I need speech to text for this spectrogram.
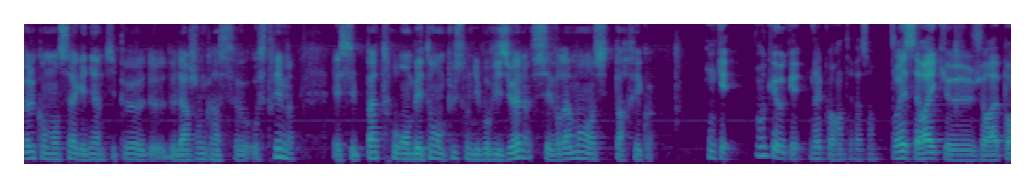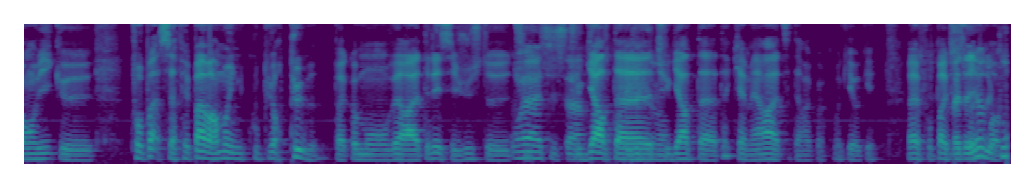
veulent commencer à gagner un petit peu de, de l'argent grâce au stream, et c'est pas trop embêtant en plus au niveau visuel, c'est vraiment un site parfait quoi. Ok, ok, ok, d'accord, intéressant. Ouais, c'est vrai que j'aurais pas envie que. Faut pas, ça fait pas vraiment une coupure pub, pas comme on verra à la télé, c'est juste. Euh, tu, ouais, c'est ça. Tu gardes, ta, tu gardes ta, ta, caméra, etc. Quoi. Ok, ok. Ouais, faut pas que bah, D'ailleurs, du coup,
